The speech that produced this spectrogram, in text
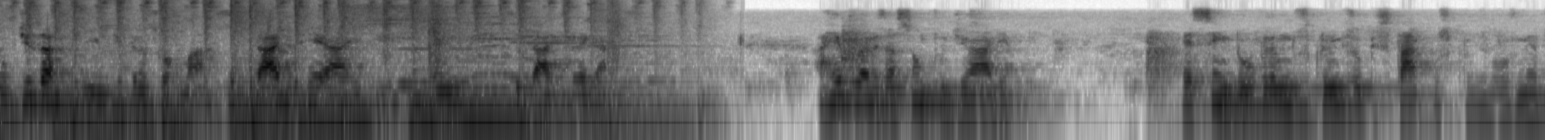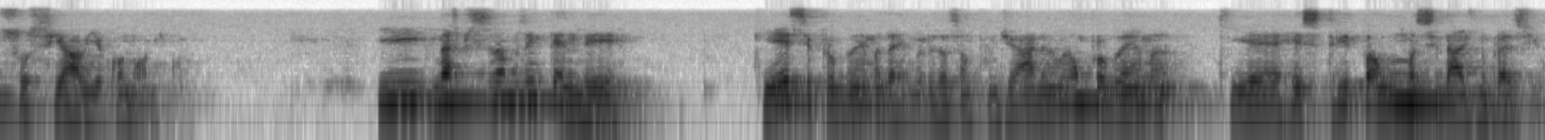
o desafio de transformar cidades reais em cidades legais. A regularização fundiária é sem dúvida um dos grandes obstáculos para o desenvolvimento social e econômico. E nós precisamos entender que esse problema da regularização fundiária não é um problema que é restrito a uma cidade no Brasil.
